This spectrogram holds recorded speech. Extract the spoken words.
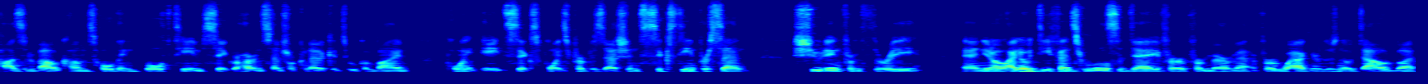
positive outcomes, holding both teams, Sacred Heart and Central Connecticut, to a combined 0.86 points per possession, 16% shooting from three. And you know, I know defense rules the day for for Merrimack for Wagner. There's no doubt, but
